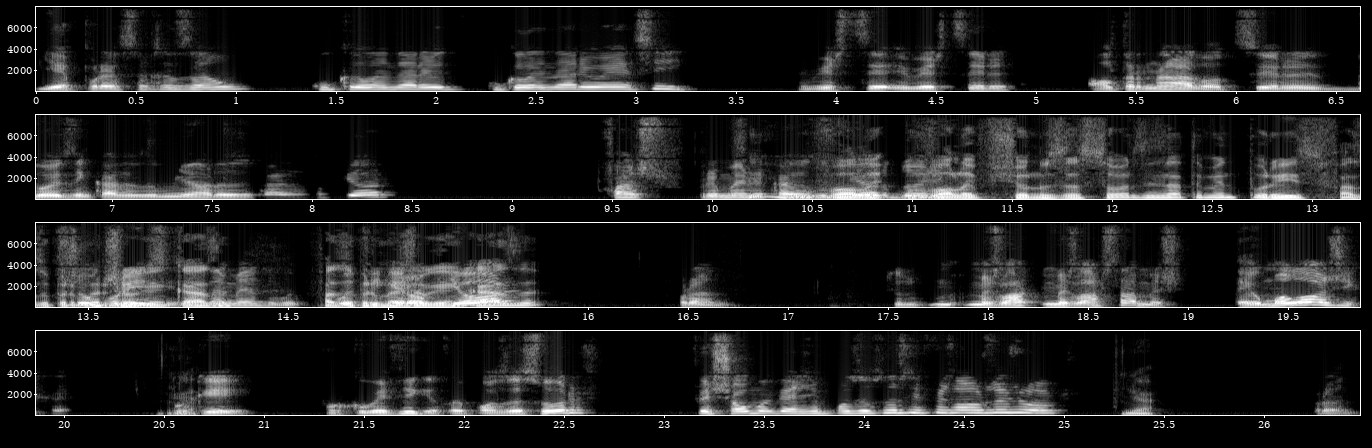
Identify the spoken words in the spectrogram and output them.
e é por essa razão que o calendário, que o calendário é assim. Em vez de ser, em vez de ser alternado ou de ser dois em casa do melhor, dois em casa do pior, faz primeiro Sim, na casa o do vôlei, pior, dois o vôlei fechou nos Açores exatamente por isso. Faz o primeiro jogo isso, em casa, exatamente. faz o Benfica primeiro jogo em pior, casa. Pronto. Tudo- mas, lá, mas lá está, mas tem uma lógica. Porquê? Porque o Benfica foi para os Açores, fez só uma viagem para os Açores e fez lá os dois jogos. Yeah. Pronto.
